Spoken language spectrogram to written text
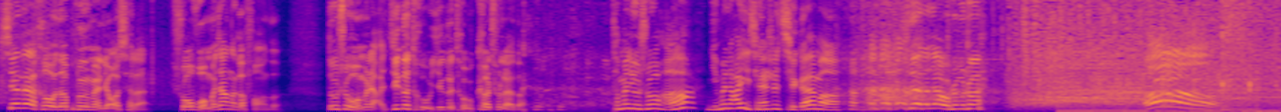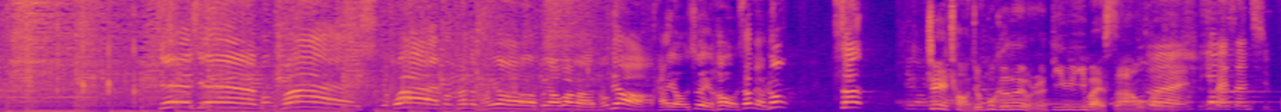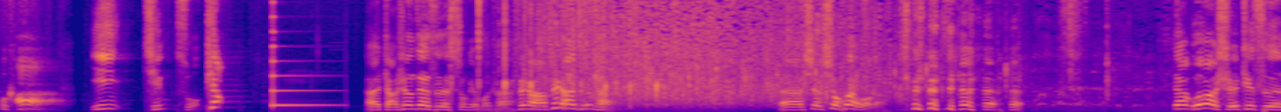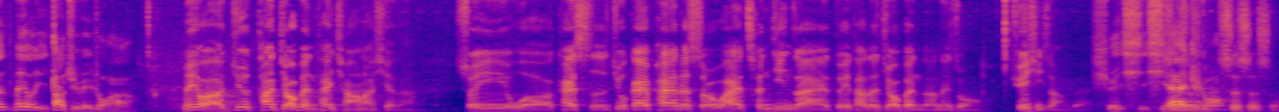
现在和我的朋友们聊起来，说我们家那个房子。都是我们俩一个头一个头磕出来的，他们就说啊，你们俩以前是乞丐吗？谢谢大家，我是孟川。哦，谢谢孟川，喜欢孟川的朋友不要忘了投票，还有最后三秒钟，三，这场就不可能有人低于一百三，我发现。对，一百三起不可能。一，请锁票。啊，掌声再次送给孟川，非常非常精彩。呃，笑笑坏我了。但罗老师这次没有以大局为重哈。没有啊，就他脚本太强了写的，所以我开始就该拍的时候，我还沉浸在对他的脚本的那种学习上，对，学习喜爱之中。是是是。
